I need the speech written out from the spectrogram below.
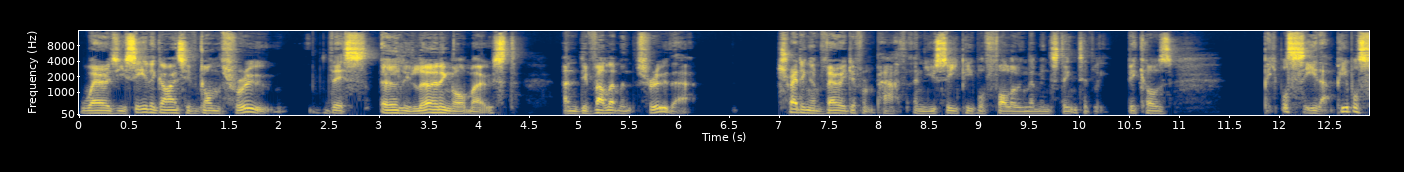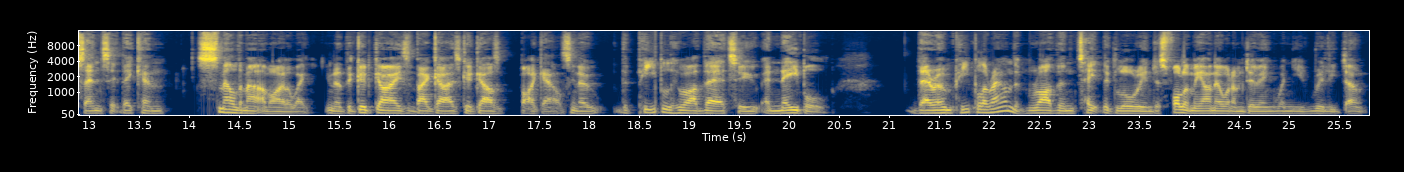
Whereas you see the guys who've gone through this early learning almost and development through that, treading a very different path, and you see people following them instinctively because people see that, people sense it, they can smell them out a mile away. You know, the good guys bad guys, good gals, bad gals, you know, the people who are there to enable their own people around them rather than take the glory and just follow me. I know what I'm doing when you really don't.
